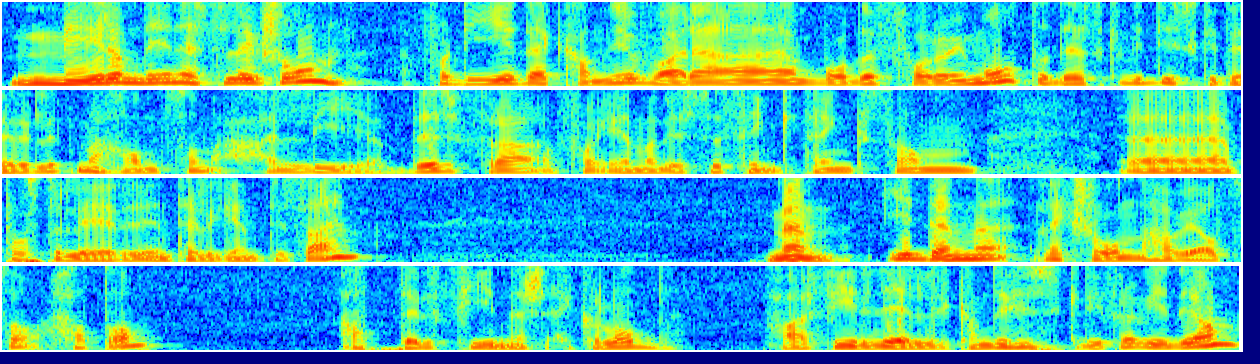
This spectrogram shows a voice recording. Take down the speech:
Mer om det i neste leksjon, fordi det kan jo være både for og imot, og det skal vi diskutere litt med han som er leder fra, for en av disse think tanks som postulerer intelligent design. Men i denne leksjonen har vi altså hatt om at delfiners ekkolodd har fire deler. Kan du huske de fra videoen?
